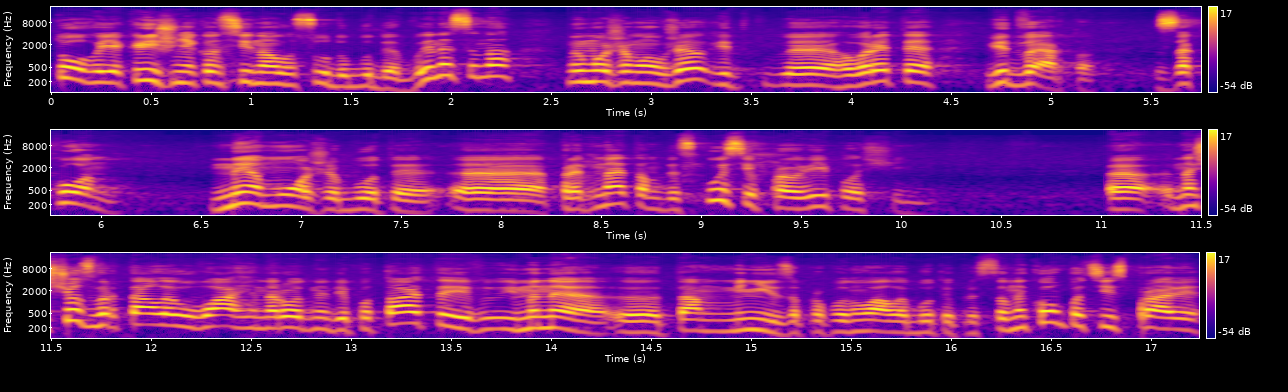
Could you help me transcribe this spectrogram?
того, як рішення Конституційного суду буде винесено, ми можемо вже від, е, говорити відверто. Закон не може бути е, предметом дискусії в правовій площині. Е, На що звертали уваги народні депутати, і мене е, там мені запропонували бути представником по цій справі.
